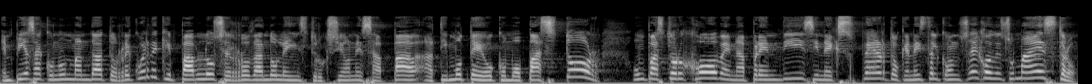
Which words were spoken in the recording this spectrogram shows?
empieza con un mandato. Recuerde que Pablo cerró dándole instrucciones a, Timoteo como pastor, un pastor joven, aprendiz, inexperto, que necesita el consejo de su maestro.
